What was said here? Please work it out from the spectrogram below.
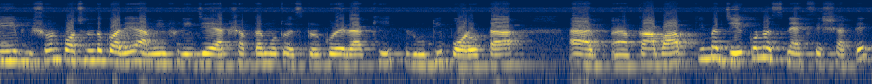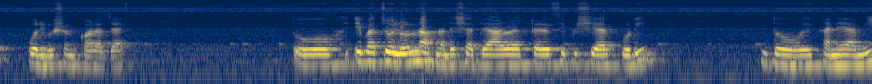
মেয়ে ভীষণ পছন্দ করে। আমি ফ্রিজে এক সপ্তাহ মতো স্টোর করে রাখি। রুটি, পরোটা কাবাব কিংবা যে কোনো স্ন্যাক্সের সাথে পরিবেশন করা যায়। তো এবার চলুন আপনাদের সাথে আরও একটা রেসিপি শেয়ার করি। তো এখানে আমি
